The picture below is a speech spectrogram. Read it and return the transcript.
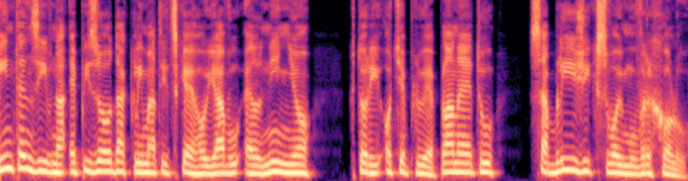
Intenzívna epizóda klimatického javu El Niño, ktorý otepluje planétu, sa blíži k svojmu vrcholu.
